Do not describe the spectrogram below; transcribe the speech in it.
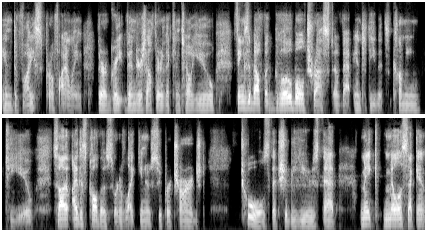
in device profiling. There are great vendors out there that can tell you things about the global trust of that entity that's coming to you. So I, I just call those sort of like, you know, supercharged tools that should be used that make millisecond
